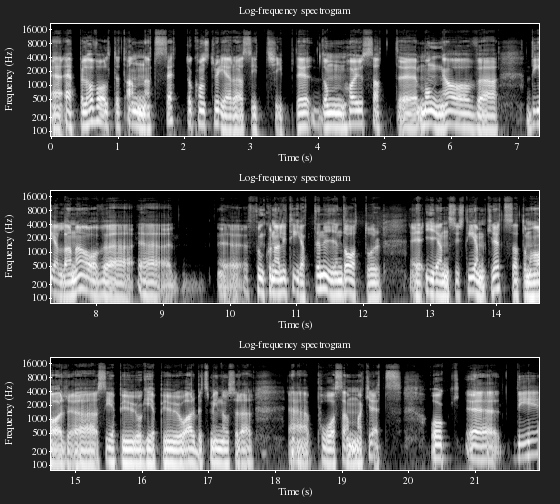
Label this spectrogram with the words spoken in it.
eh, Apple har valt ett annat sätt att konstruera sitt chip. Det, de har ju satt eh, många av eh, delarna av eh, eh, eh funktionaliteten i en dator eh, i en systemkrets. Så att de har CPU och GPU och arbetsminne och sådär på samma krets. Och eh, det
